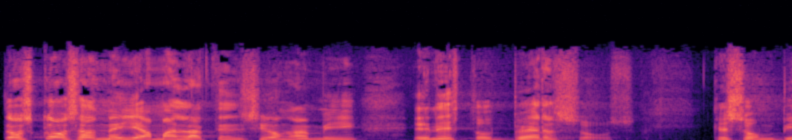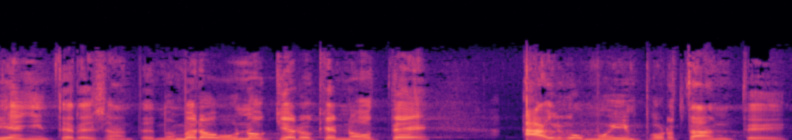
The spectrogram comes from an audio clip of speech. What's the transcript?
Dos cosas me llaman la atención a mí en estos versos que son bien interesantes. Número uno, quiero que note algo muy importante.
